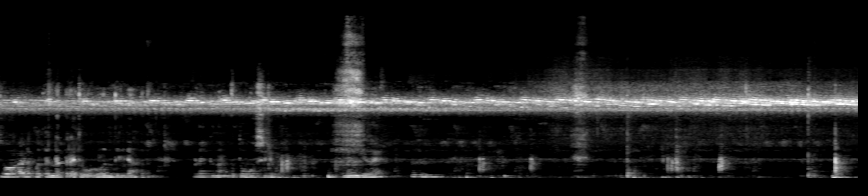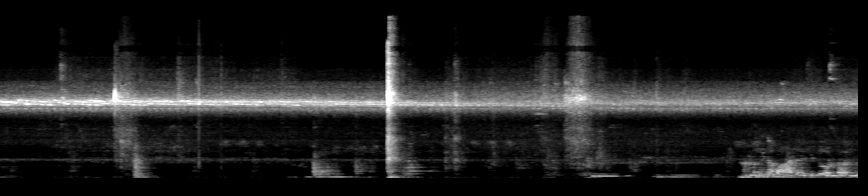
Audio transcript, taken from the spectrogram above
ചോറടുപ്പത്തുണ്ട് അത്ര ചോറ് വന്നില്ല ഇവിടേക്ക് നമുക്ക് ദോശ ചൂടാം. വാഴേന്റെ ഇതുകൊണ്ടാണ്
